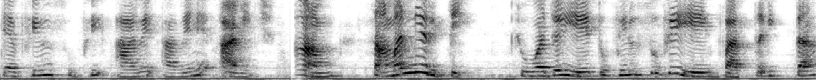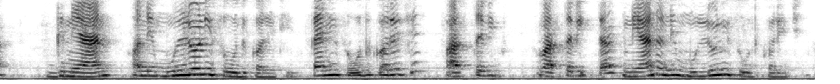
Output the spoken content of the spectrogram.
ત્યાં ફિલસૂફી આવે આવે ને આવે છે આમ, સામાન્ય રીતે જોવા જઈએ તો ફિલસૂફી એ વાસ્તવિકતા, જ્ઞાન અને મૂલ્યોની શોધ કરે છે. શાની શોધ કરે છે? વાસ્તવિક, વાસ્તવિકતા, જ્ઞાન અને મૂલ્યોની શોધ કરે છે.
